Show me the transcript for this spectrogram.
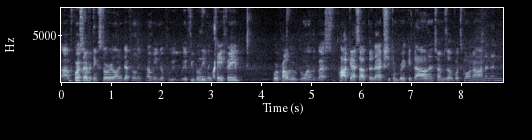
of course, everything's storyline. Definitely. I mean, if we if you believe in kayfabe, we're probably one of the best podcasts out there that actually can break it down in terms of what's going on, and then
